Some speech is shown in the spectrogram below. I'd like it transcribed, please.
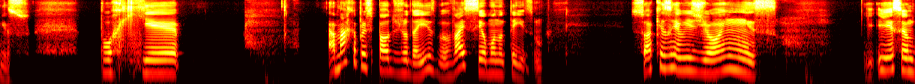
Isso. Porque a marca principal do judaísmo vai ser o monoteísmo. Só que as religiões. E esse é uma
